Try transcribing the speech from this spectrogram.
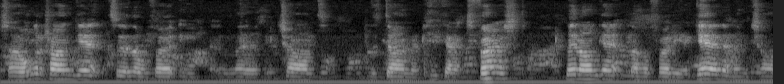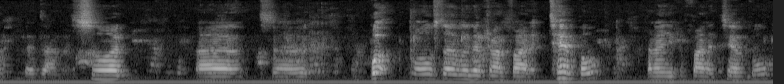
So I'm going to try and get to level 30 and then enchant the diamond pickaxe first. Then I'll get level 30 again and enchant the diamond sword. Uh, so, but also we're going to try and find a temple. I know you can find a temple.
